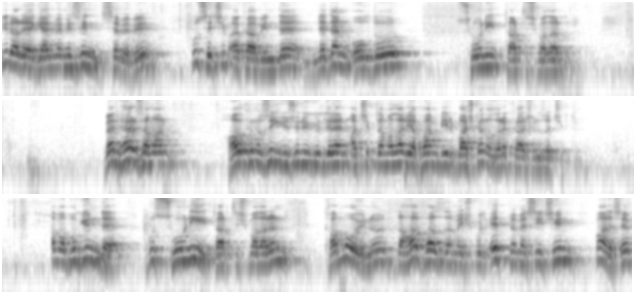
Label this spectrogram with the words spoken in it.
bir araya gelmemizin sebebi bu seçim akabinde neden olduğu suni tartışmalardır. Ben her zaman halkımızın yüzünü güldüren açıklamalar yapan bir başkan olarak karşınıza çıktım. Ama bugün de bu suni tartışmaların kamuoyunu daha fazla meşgul etmemesi için maalesef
